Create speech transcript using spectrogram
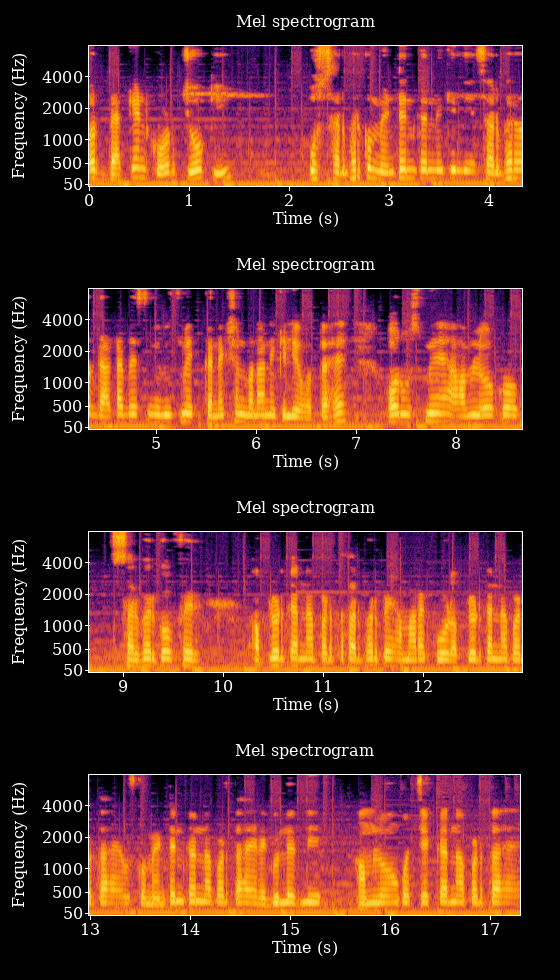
और बैक एंड कोड जो कि उस सर्वर को मेंटेन करने के लिए सर्वर और डाटाबेस के बीच में कनेक्शन बनाने के लिए होता है, और उसमें हम लोगों को सर्वर को फिर अपलोड करना पड़ता सर्वर पे हमारा कोड अपलोड करना पड़ता है, उसको मेंटेन करना पड़ता है रेगुलरली हम लोगों को चेक करना पड़ता है।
